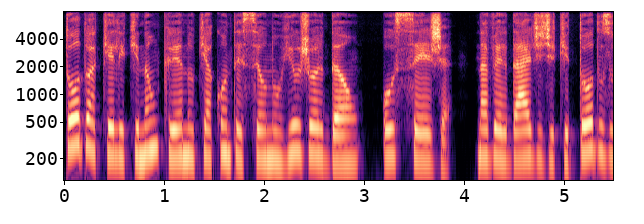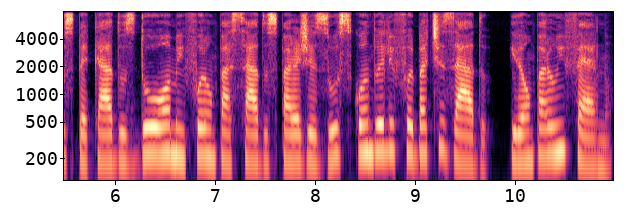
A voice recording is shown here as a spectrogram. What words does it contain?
todo aquele que não crê no que aconteceu no Rio Jordão, ou seja, na verdade de que todos os pecados do homem foram passados para Jesus quando ele foi batizado, irão para o inferno.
